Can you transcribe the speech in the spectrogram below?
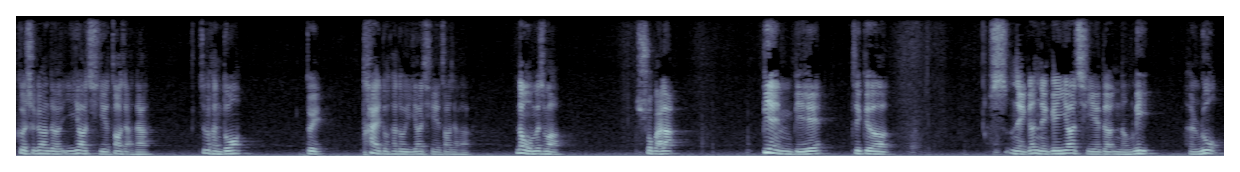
各式各样的医药企业造假的？是不是很多？对，太多太多医药企业造假了。那我们什么？说白了，辨别这个是哪个哪个医药企业的能力很弱。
